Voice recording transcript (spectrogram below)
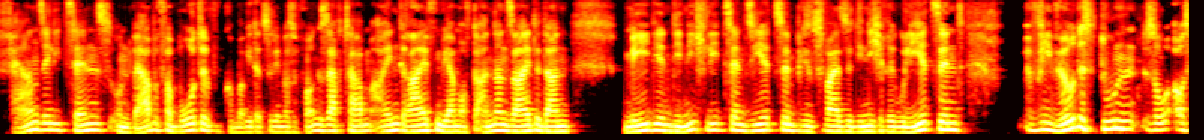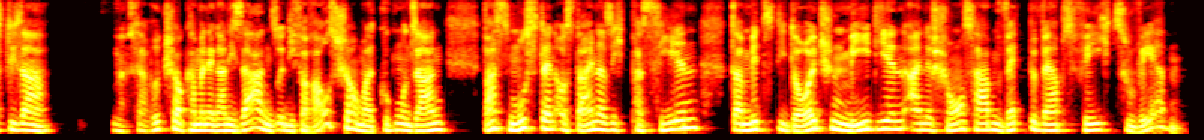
Fernsehlizenz und Werbeverbote, kommen wir wieder zu dem, was wir vorhin gesagt haben, eingreifen. Wir haben auf der anderen Seite dann Medien, die nicht lizenziert sind, beziehungsweise die nicht reguliert sind. Wie würdest du so aus dieser Rückschau kann man ja gar nicht sagen, so in die Vorausschau mal gucken und sagen, was muss denn aus deiner Sicht passieren, damit die deutschen Medien eine Chance haben, wettbewerbsfähig zu werden?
